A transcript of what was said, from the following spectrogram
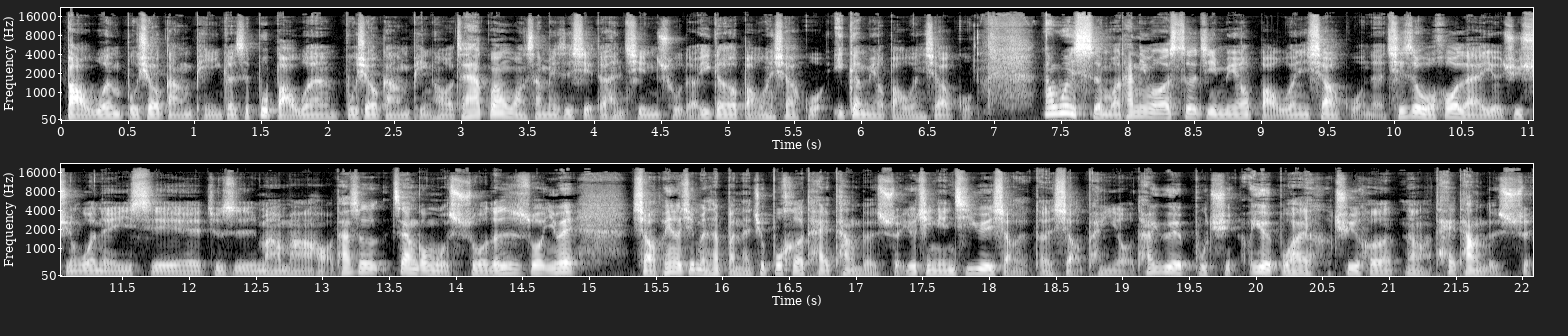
保温不锈钢瓶，一个是不保温不锈钢瓶哦，在它官网上面是写的很清楚的，一个有保温效果，一个没有保温效果。那为什么它另外的设计没有保温效果呢？其实我后来有去询问了一些就是妈妈哈，她是这样跟我说的，是说因为。小朋友基本上本来就不喝太烫的水，尤其年纪越小的小朋友，他越不去越不爱去喝那种太烫的水，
